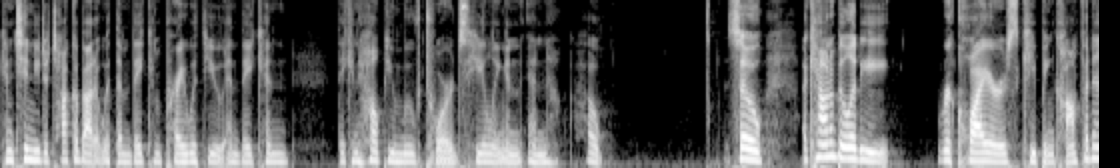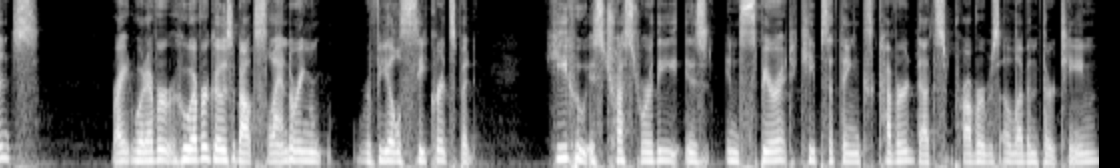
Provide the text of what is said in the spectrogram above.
continue to talk about it with them, they can pray with you and they can they can help you move towards healing and, and hope. So accountability requires keeping confidence, right? Whatever whoever goes about slandering reveals secrets, but he who is trustworthy is in spirit keeps the things covered. That's Proverbs eleven thirteen.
